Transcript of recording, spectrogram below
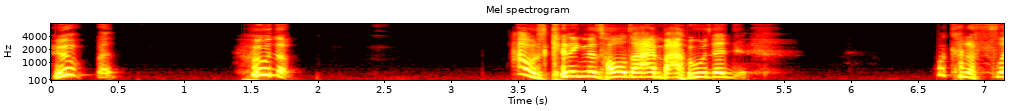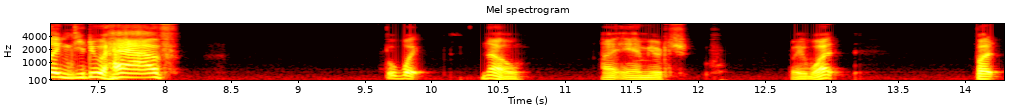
Who? uh, Who the? I was kidding this whole time about who the. What kind of fling do you have? But wait, no. I am your. Ch- wait, what? But.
